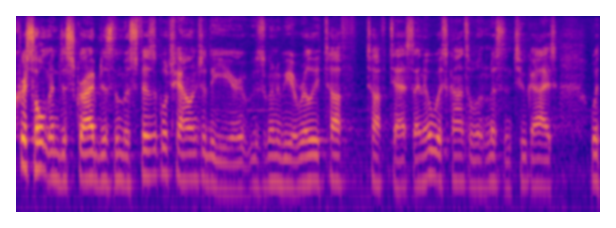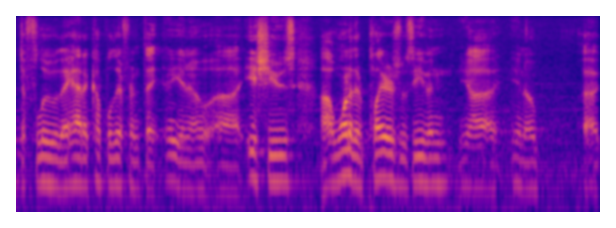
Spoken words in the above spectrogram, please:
Chris Holtmann described as the most physical challenge of the year. It was going to be a really tough, tough test. I know Wisconsin was missing two guys with the flu. They had a couple different, th- you know, uh, issues. Uh, one of their players was even, uh, you know, uh,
